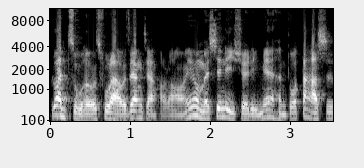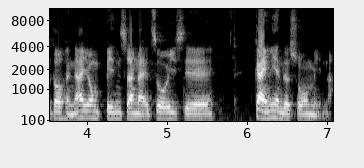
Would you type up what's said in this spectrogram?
乱组合出来，我这样讲好了哈，因为我们心理学里面很多大师都很爱用冰山来做一些概念的说明啦。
